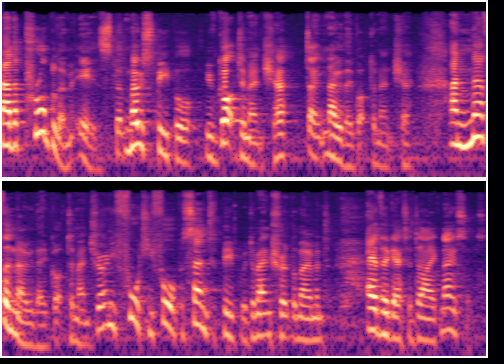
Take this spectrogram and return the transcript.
Now, the problem is that most people who've got dementia don't know they've got dementia and never know they've got dementia. Only 44% of people with dementia at the moment ever get a diagnosis.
